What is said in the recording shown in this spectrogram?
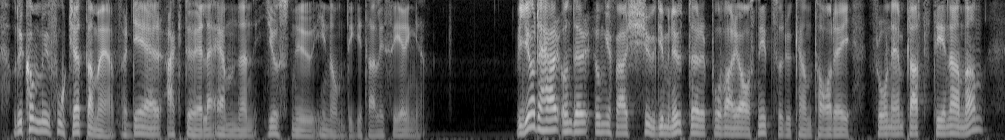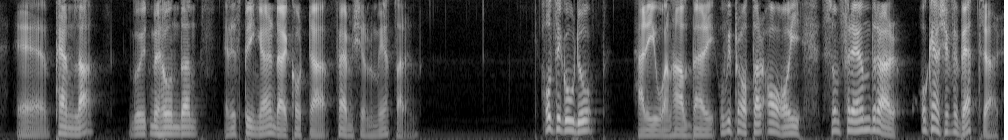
Och det kommer vi fortsätta med för det är aktuella ämnen just nu inom digitaliseringen. Vi gör det här under ungefär 20 minuter på varje avsnitt så du kan ta dig från en plats till en annan, eh, pendla, gå ut med hunden eller springa den där korta 5 kilometern. Håll till godo! Här är Johan Hallberg och vi pratar AI som förändrar och kanske förbättrar.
